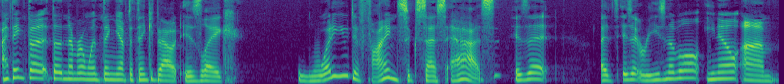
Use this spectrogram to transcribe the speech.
I think the, the number one thing you have to think about is like, what do you define success as? Is it is it reasonable? You know, um,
